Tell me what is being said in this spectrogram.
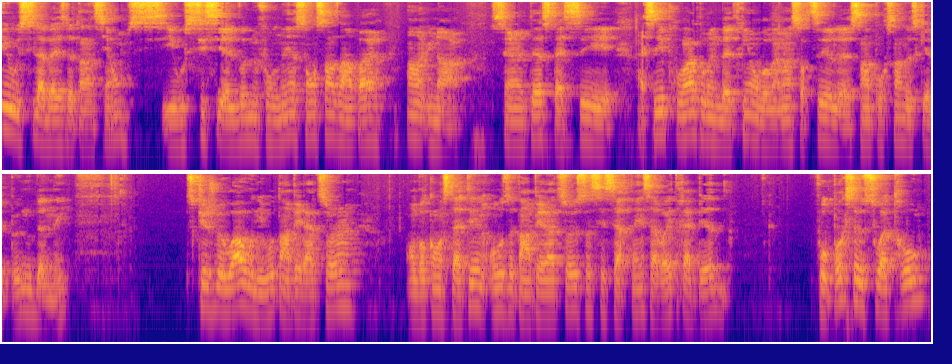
et aussi la baisse de tension et aussi si elle va nous fournir son 100 ampères en une heure c'est un test assez, assez éprouvant pour une batterie. On va vraiment sortir le 100% de ce qu'elle peut nous donner. Ce que je veux voir au niveau température, on va constater une hausse de température, ça c'est certain, ça va être rapide. Faut pas que ce soit trop.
